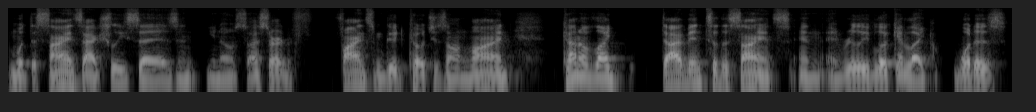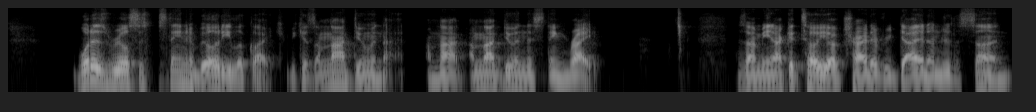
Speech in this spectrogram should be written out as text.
and what the science actually says and you know so i started to f- find some good coaches online kind of like dive into the science and and really look at like what does what does real sustainability look like? Because i'm not doing that. I'm not i'm not doing this thing right. Because i mean i could tell you i've tried every diet under the sun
